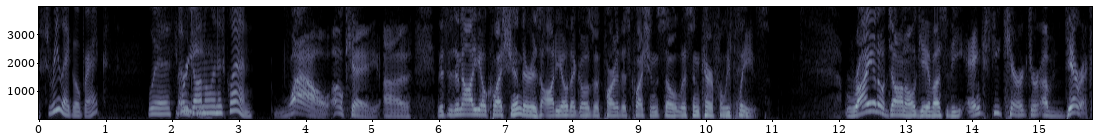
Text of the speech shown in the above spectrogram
three Lego bricks with Three. O'Donnell and his clan. Wow. Okay. Uh, this is an audio question. There is audio that goes with part of this question, so listen carefully, please. Ryan O'Donnell gave us the angsty character of Derek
